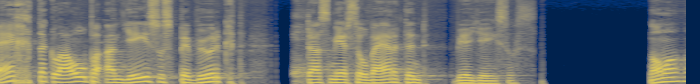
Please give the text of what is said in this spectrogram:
Echter Glaube an Jesus bewirkt, dass wir so werden wie Jesus. Nochmal.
